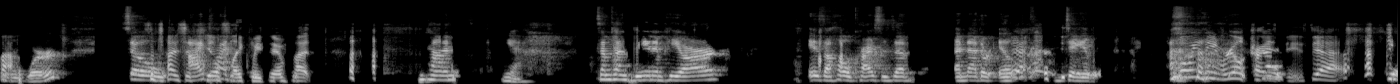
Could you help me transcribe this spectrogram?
my work. So sometimes it feels like we do, but sometimes, yeah. Sometimes being in PR is a whole crisis of another ilk daily. What we mean real crises, yeah. yeah.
